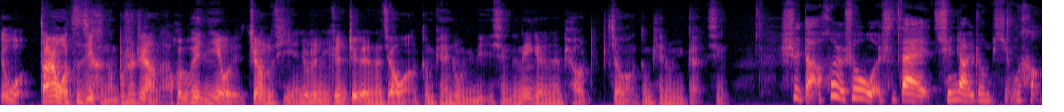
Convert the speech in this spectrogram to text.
我当然我自己可能不是这样的，会不会你有这样的体验？就是你跟这个人的交往更偏重于理性，跟那个人的交交往更偏重于感性。是的，或者说我是在寻找一种平衡。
